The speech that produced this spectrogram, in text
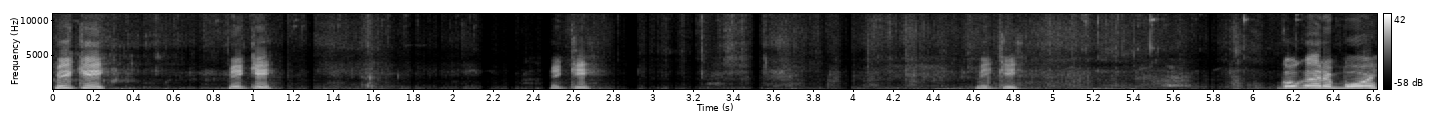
Mickey! Mickey! Mickey! Mickey! Go get it, boy!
